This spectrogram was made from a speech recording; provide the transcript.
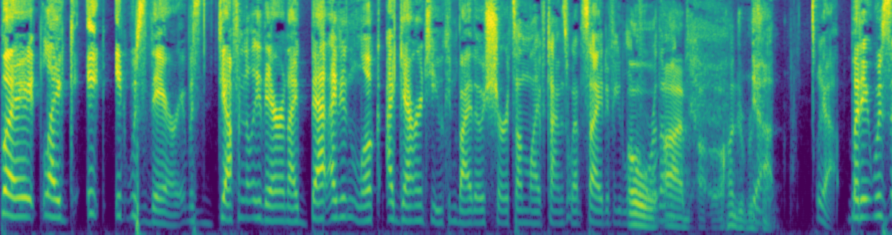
but like it, it was there. It was definitely there, and I bet I didn't look. I guarantee you can buy those shirts on Lifetime's website if you look Oh, for them. I'm a hundred yeah, yeah. But it was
